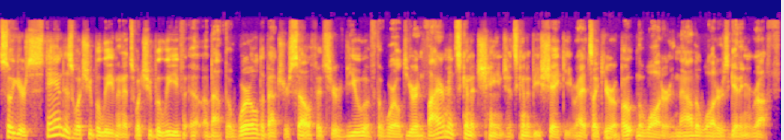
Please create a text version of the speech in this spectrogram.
So your stand is what you believe in. It's what you believe uh, about the world, about yourself. It's your view of the world. Your environment's going to change. It's going to be shaky, right? It's like you're a boat in the water, and now the water's getting rough.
